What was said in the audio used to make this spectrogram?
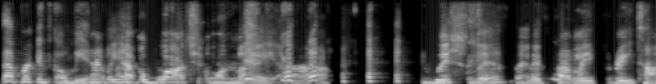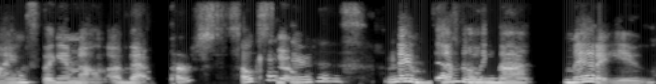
That Birkin's gonna be. I currently have a watch on my uh, wish list that is probably three times the amount of that purse. Okay, so there it is. I am definitely not mad at you.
